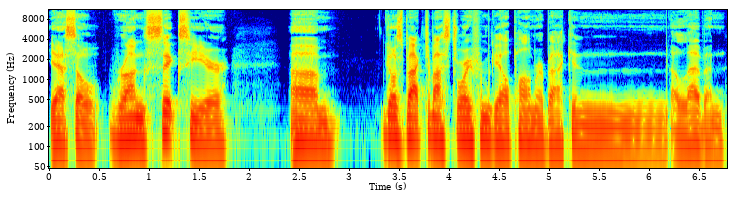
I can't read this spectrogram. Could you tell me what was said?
Yeah. So rung six here. Um, goes back to my story from Gail Palmer back in 11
